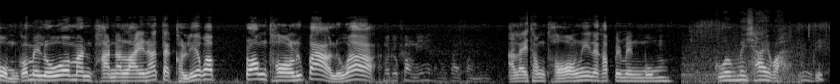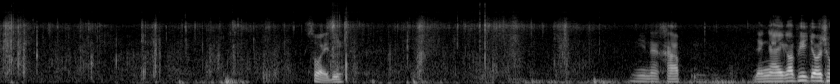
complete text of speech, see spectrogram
ผมก็ไม่รู้ว่ามันพันธุ์อะไรนะ แต่เขาเรียกว่าปล้องทองหรือเปล่าหรือว่ามาดูฝั่งนี้มาถ่ายฝั่งนี้อะไรทองทองๆนี่นะครับ เป็นแมงมุมกวงไม่ใช่วะดูดิสวยดิ นี่นะครับ ยังไงก็พี่โจโฉ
